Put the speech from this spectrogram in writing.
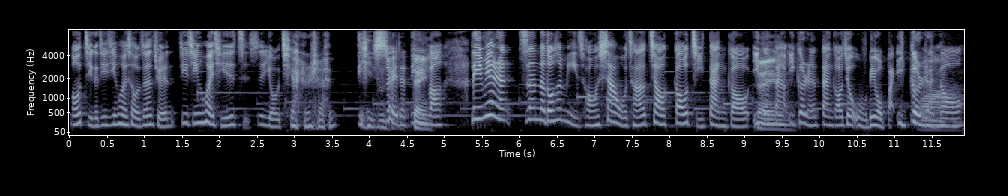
某几个基金会的时候，我真的觉得基金会其实只是有钱人抵税的地方，里面人真的都是米虫。下午茶叫高级蛋糕，一个蛋一个人蛋糕就五六百一个人哦。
